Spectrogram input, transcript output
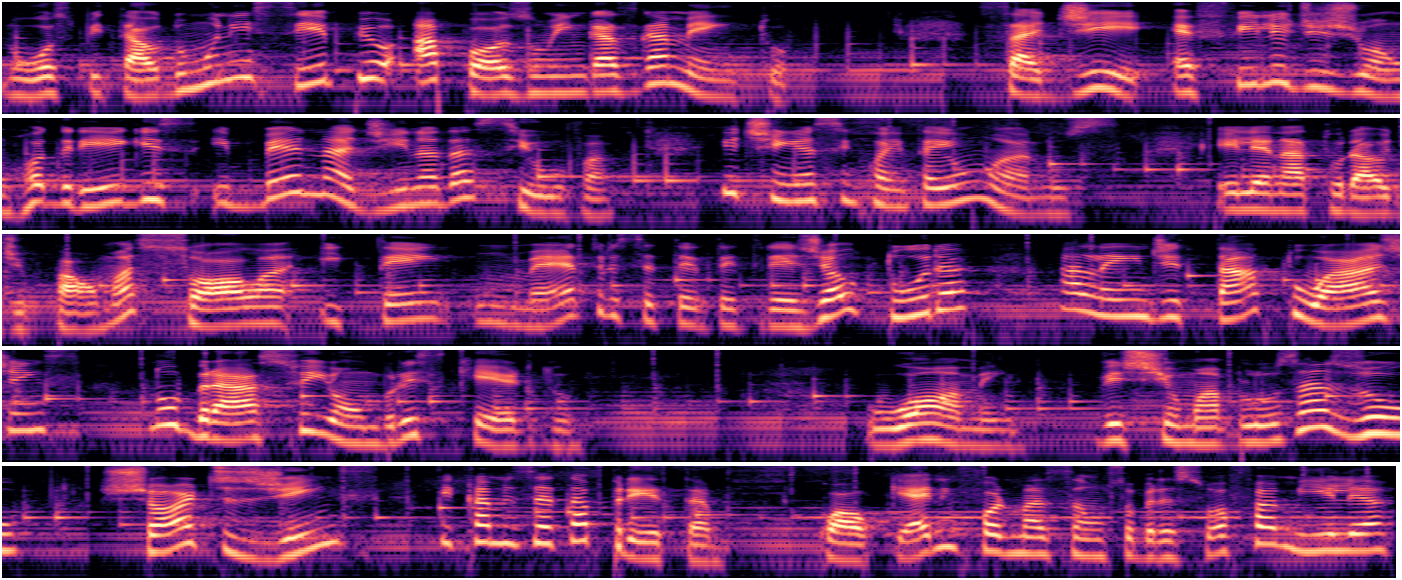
no hospital do município após um engasgamento. Sadi é filho de João Rodrigues e Bernardina da Silva e tinha 51 anos. Ele é natural de Palma Sola e tem 1,73m de altura, além de tatuagens no braço e ombro esquerdo. O homem vestiu uma blusa azul, shorts jeans e camiseta preta. Qualquer informação sobre a sua família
